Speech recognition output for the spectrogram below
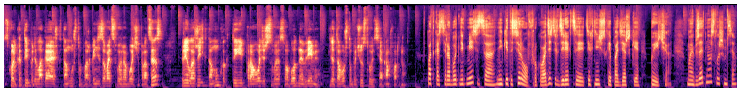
сколько ты прилагаешь к тому, чтобы организовать свой рабочий процесс, приложить к тому, как ты проводишь свое свободное время для того, чтобы чувствовать себя комфортно. В подкасте «Работник месяца» Никита Серов, руководитель дирекции технической поддержки Пейча. Мы обязательно услышимся.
